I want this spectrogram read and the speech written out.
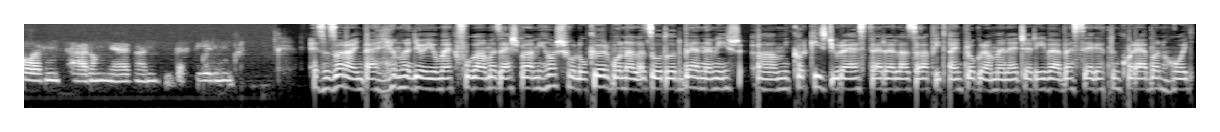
33 nyelven beszélünk. Ez az aranybánya nagyon jó megfogalmazás, valami hasonló körvonalazódott bennem is, amikor Kis Gyura Eszterrel, az alapítvány programmenedzserével beszélgettünk korábban, hogy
